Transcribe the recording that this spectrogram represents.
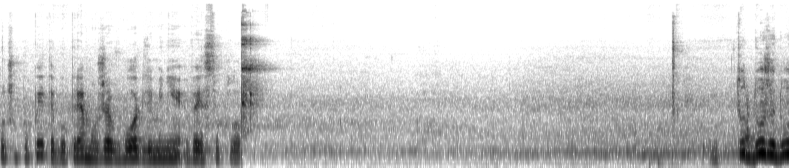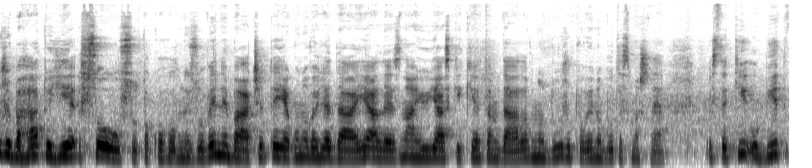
хочу попити, бо прямо вже в горлі мені висохло. Тут дуже-дуже багато є соусу такого внизу. Ви не бачите, як воно виглядає, але знаю я, скільки я там дала, воно дуже повинно бути смачне. Ось такий обід.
